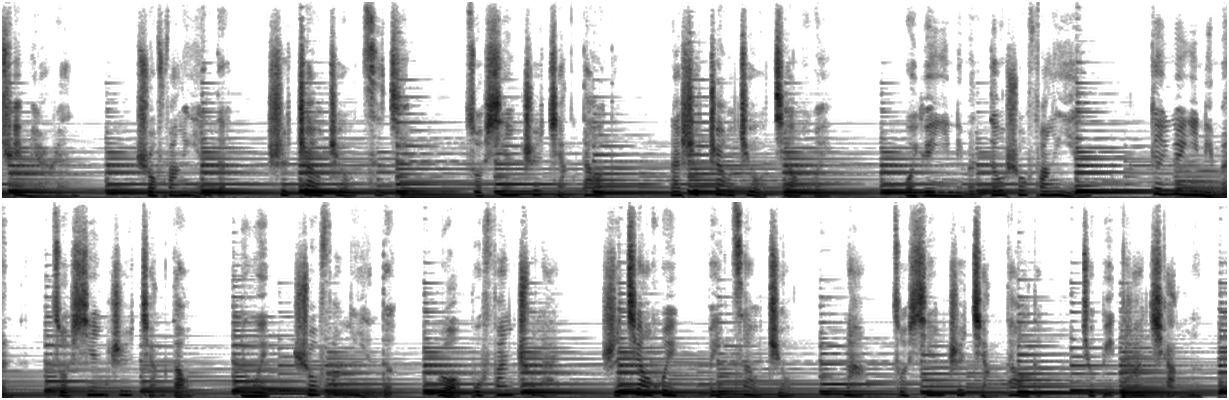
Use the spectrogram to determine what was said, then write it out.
劝勉人；说方言的，是造就自己；做先知讲道的，乃是造就教会。我愿意你们都说方言，更愿意你们做先知讲道，因为说方言的，若不翻出来。使教会被造就，那做先知讲道的就比他强了。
